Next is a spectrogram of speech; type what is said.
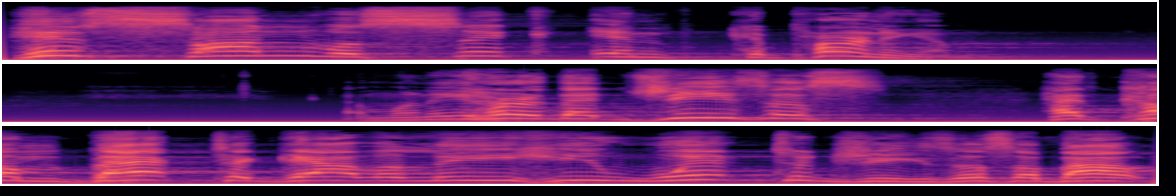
His son was sick in Capernaum. And when he heard that Jesus had come back to Galilee, he went to Jesus about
